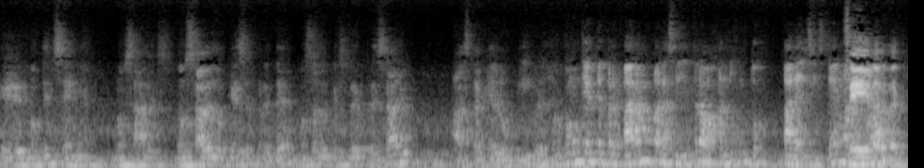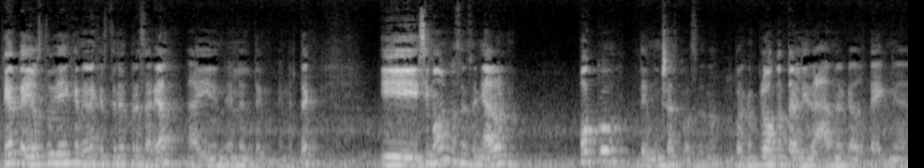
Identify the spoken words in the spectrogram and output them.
eh, no te enseñan, no sabes, no sabes lo que es emprender, no sabes lo que es ser empresario hasta que lo vives, ¿no? Como que te preparan para seguir trabajando junto para el sistema. Sí, ¿no? la verdad. Fíjate, yo estudié ingeniería en gestión empresarial ahí en, en el, tec, en el TEC. Y Simón nos enseñaron poco de muchas cosas, ¿no? Por ejemplo, contabilidad, mercadotecnia.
